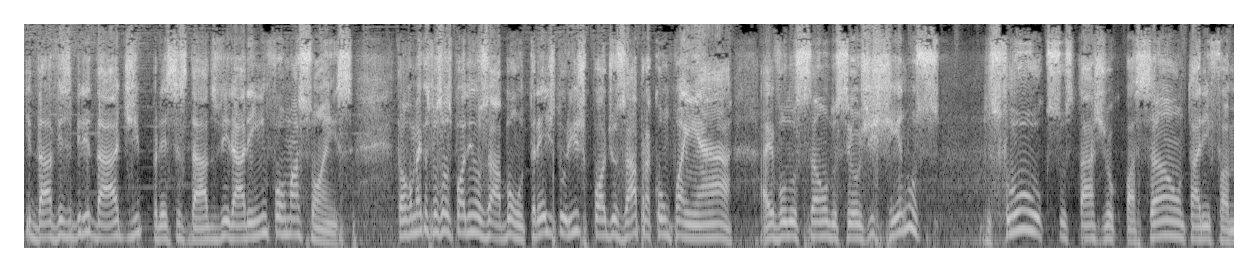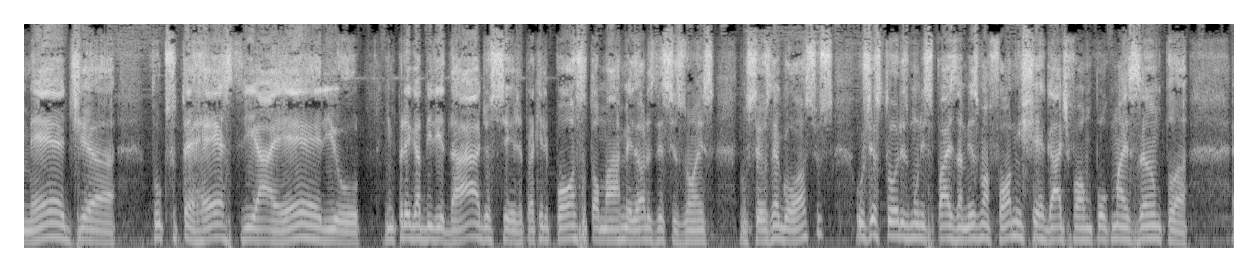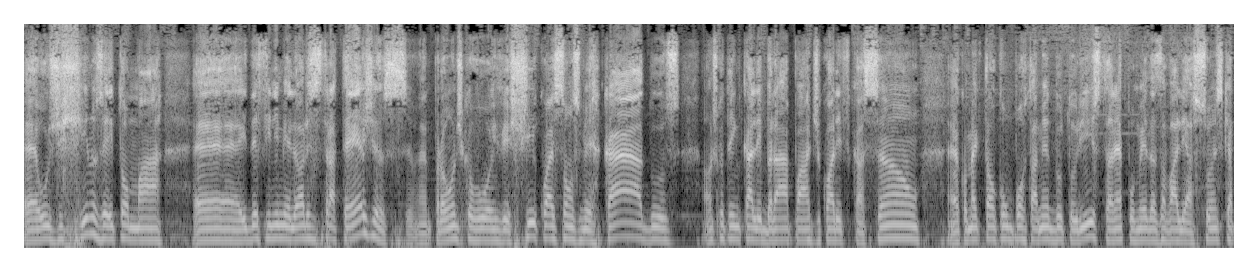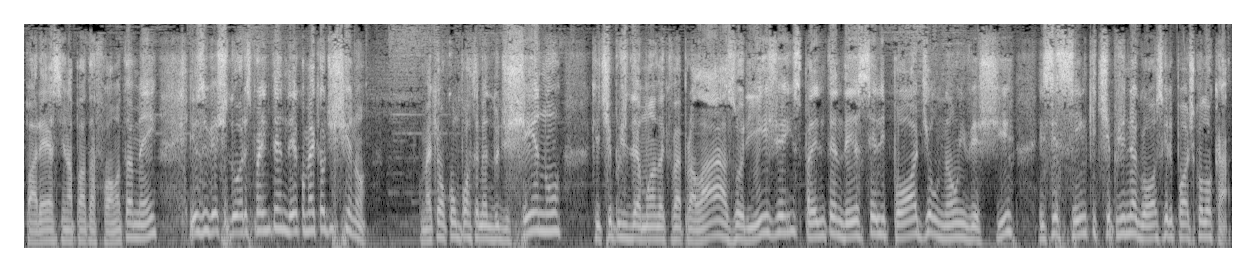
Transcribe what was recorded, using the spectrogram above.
e dá visibilidade para esses dados virarem informações. Então, como é que as pessoas podem usar? Bom, o trade turístico pode usar para acompanhar a evolução dos seus destinos, dos fluxos, taxa de ocupação, tarifa média, fluxo terrestre, aéreo, empregabilidade, ou seja, para que ele possa tomar melhores decisões nos seus negócios. Os gestores municipais, da mesma forma, enxergar de forma um pouco mais ampla eh, os destinos e tomar eh, e definir melhores estratégias para onde que eu vou investir, quais são os mercados, onde que eu tenho que calibrar a parte de qualificação, eh, como é que está o comportamento do turista, né, por meio das avaliações que aparecem na plataforma também, e os investidores para entender como é que é o destino. Como é que é o comportamento do destino, que tipo de demanda que vai para lá, as origens, para ele entender se ele pode ou não investir e se sim, que tipo de negócio que ele pode colocar.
